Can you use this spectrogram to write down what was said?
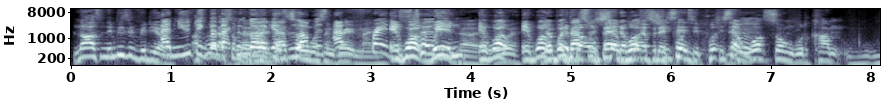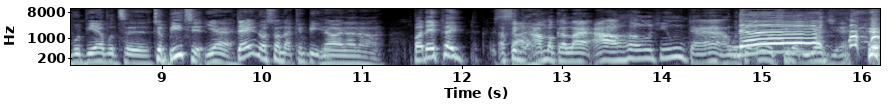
Nas in the music video? And you think swear that that song can go that- that against song Lovers wasn't and great, man. Friends? It won't win. No, It won't- it won't No, but win, that's but what she better said. than What whatever she they said, put put she said there. what song would come would be able to. to beat it. Yeah. there ain't no song that can beat it. No, no, no. But they played. I think I'm not gonna lie. I'll hold you down with No. the auto tune at the edge.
